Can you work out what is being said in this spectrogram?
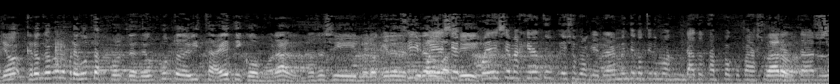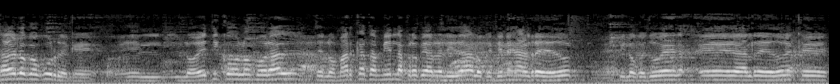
yo creo que me lo preguntas por- desde un punto de vista ético o moral. No sé si me lo quieres decir Sí, puede algo ser, así. puede ser más que nada eso, porque realmente no tenemos datos tampoco para Claro, sustentarlo. ¿sabes lo que ocurre? Que el- lo ético o lo moral te lo marca también la propia realidad, lo que tienes alrededor. Y lo que tú ves eh, alrededor es que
